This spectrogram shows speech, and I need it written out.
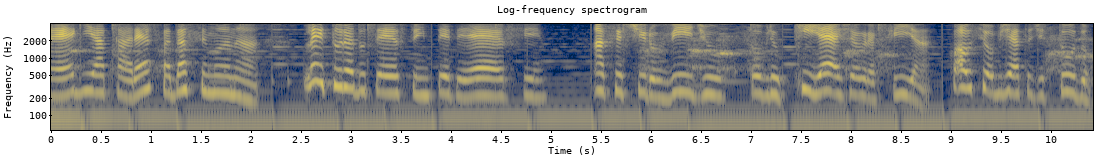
Segue a tarefa da semana: leitura do texto em PDF, assistir o vídeo sobre o que é geografia, qual o seu objeto de estudo,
